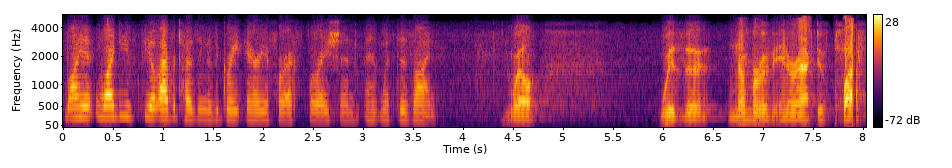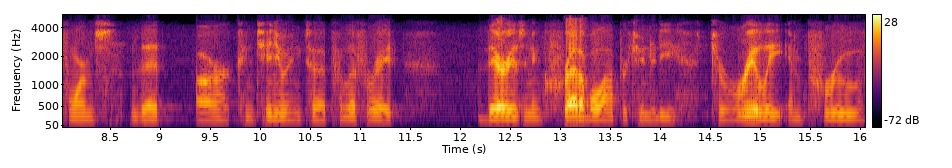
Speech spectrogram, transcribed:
why, why do you feel advertising is a great area for exploration and with design? Well, with the number of interactive platforms that are continuing to proliferate, there is an incredible opportunity to really improve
